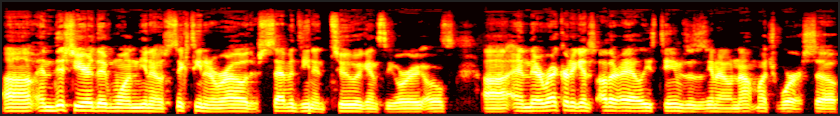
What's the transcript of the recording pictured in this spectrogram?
Um, and this year they've won you know 16 in a row. They're 17 and two against the Orioles, uh, and their record against other AL East teams is you know not much worse. So.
